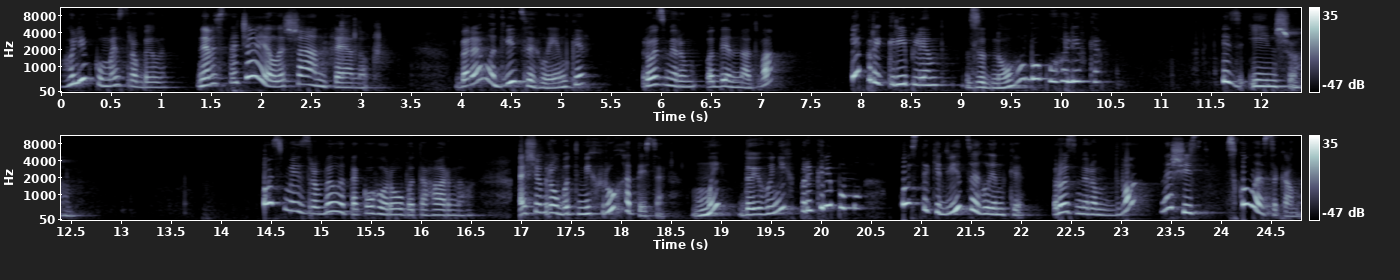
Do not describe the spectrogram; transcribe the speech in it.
Голівку ми зробили. Не вистачає лише антенок. Беремо дві цеглинки розміром 1 на 2 і прикріплюємо з одного боку голівки і з іншого. Ось ми і зробили такого робота гарного. А щоб робот міг рухатися, ми до його ніг прикріпимо ось такі дві цеглинки розміром 2 на 6 з колесиками.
